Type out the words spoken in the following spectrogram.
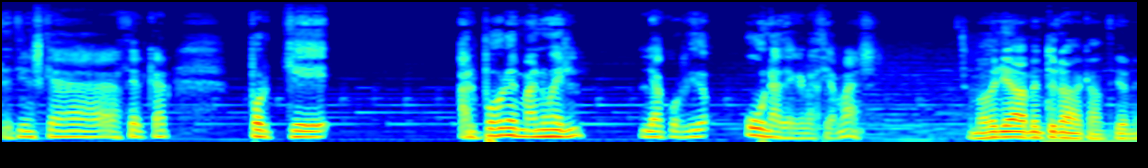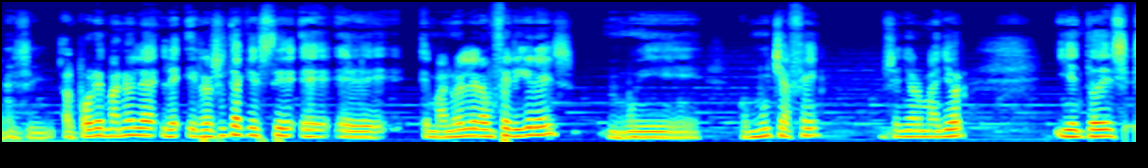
te tienes que acercar porque al pobre Manuel le ha ocurrido una desgracia más. Se me ha venido a la mente una canción. ¿eh? Sí, al pobre Manuel, le- y resulta que este eh, eh, Manuel era un feligrés muy, con mucha fe, un señor mayor, y entonces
